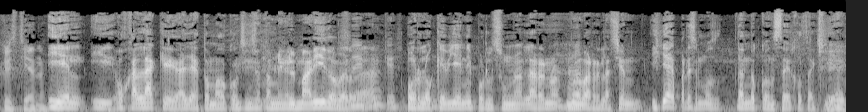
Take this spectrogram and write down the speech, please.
Cristiana. Y él, y ojalá que haya tomado conciencia también el marido, ¿verdad? porque- Por lo que viene y por su la nueva relación. Y ya parecemos dando consejos aquí. Sí. a-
